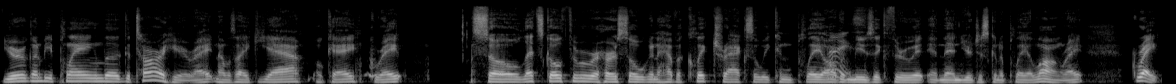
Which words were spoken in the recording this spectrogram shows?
you're going to be playing the guitar here, right?" And I was like, "Yeah, okay, great." So let's go through a rehearsal. We're going to have a click track so we can play all the music through it and then you're just going to play along, right? Great.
